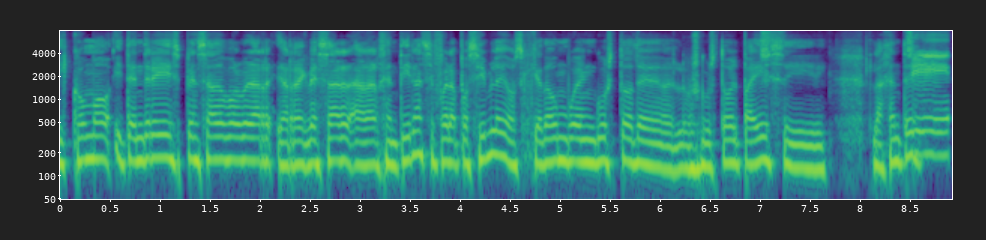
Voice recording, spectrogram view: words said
¿Y cómo y tendréis pensado volver a, regresar a la Argentina si fuera posible? ¿Os quedó un buen gusto de os gustó el país y la gente? Sí.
